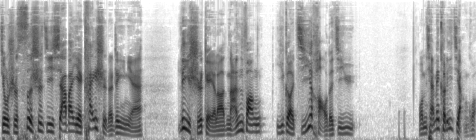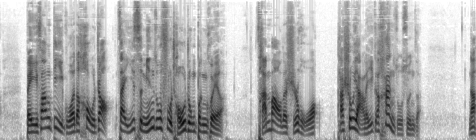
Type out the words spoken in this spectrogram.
就是四世纪下半叶开始的这一年，历史给了南方一个极好的机遇。我们前面课里讲过，北方帝国的后赵在一次民族复仇中崩溃了。残暴的石虎，他收养了一个汉族孙子。那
